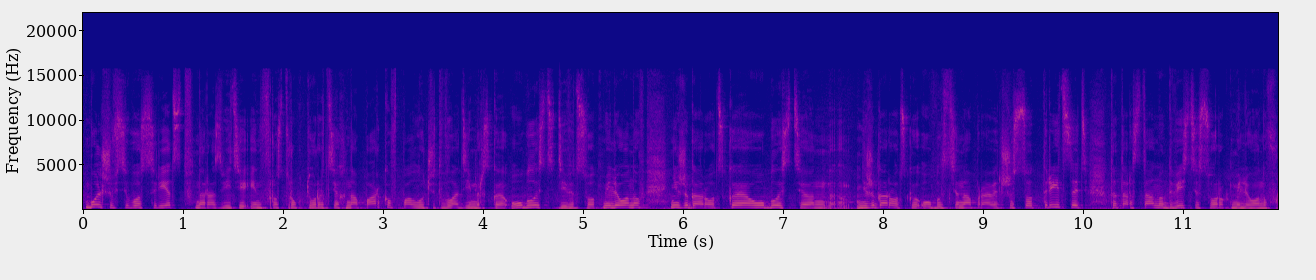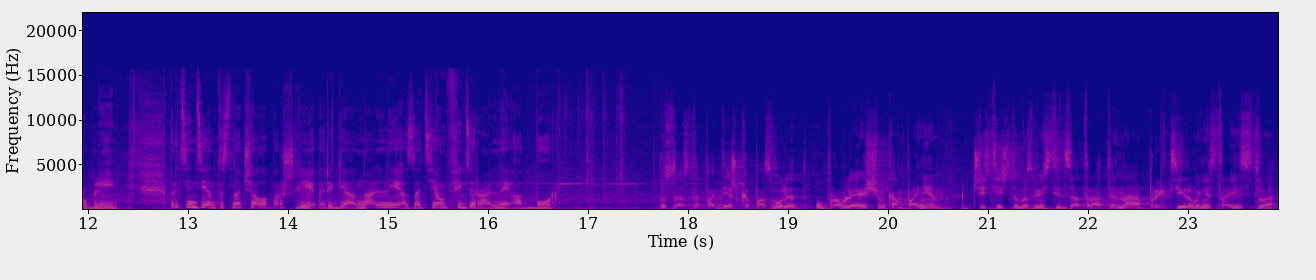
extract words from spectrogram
Больше всего средств на развитие инфраструктуры технопарков получит Владимирская область – 900 миллионов, Нижегородская область, э, Нижегородской области направит 600 30, Татарстану 240 миллионов рублей. Претенденты сначала прошли региональный, а затем федеральный отбор. Государственная поддержка позволит управляющим компаниям частично возместить затраты на проектирование, строительство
